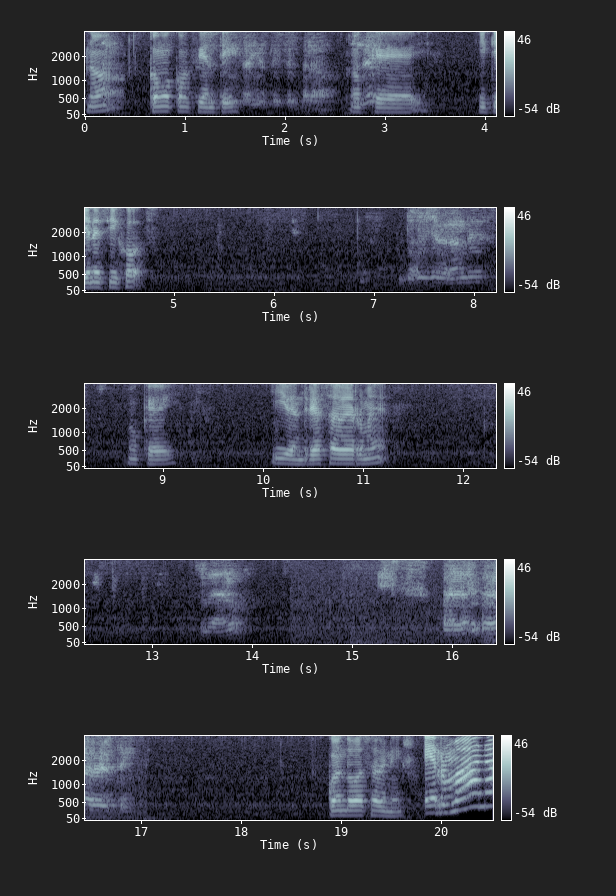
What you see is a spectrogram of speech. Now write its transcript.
¿No? ¿Cómo confío en ti? Estoy separado. Ok. ¿Y tienes hijos? Dos ya grandes. Ok. ¿Y vendrías a verme? Claro. ¿Para qué? Para verte. ¿Cuándo vas a venir? ¡Hermana!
